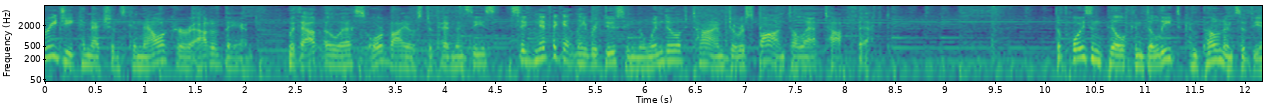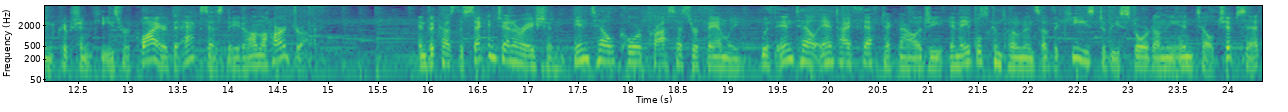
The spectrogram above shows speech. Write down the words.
3G connections can now occur out of band, without OS or BIOS dependencies, significantly reducing the window of time to respond to laptop theft the poison pill can delete components of the encryption keys required to access data on the hard drive. And because the second generation Intel Core processor family with Intel anti theft technology enables components of the keys to be stored on the Intel chipset,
